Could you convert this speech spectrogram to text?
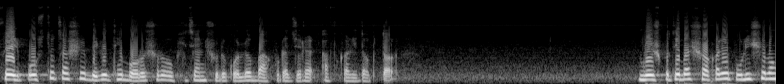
ফের পোস্ত চাষের বিরুদ্ধে বড়সড় অভিযান শুরু করল বাঁকুড়া জেলার আবগারি দপ্তর। বৃহস্পতিবার সকালে পুলিশ এবং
